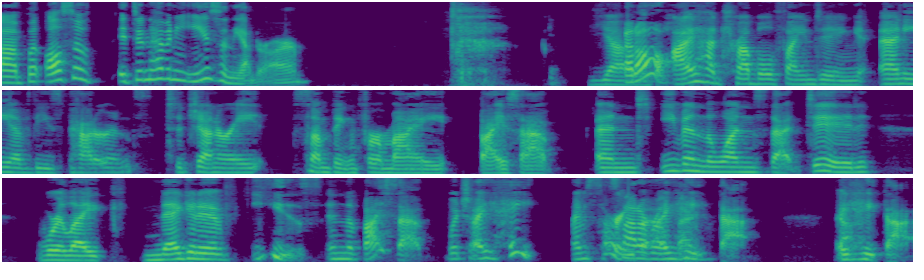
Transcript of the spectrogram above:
Um, but also, it didn't have any ease in the underarm. Yeah. At all. I had trouble finding any of these patterns to generate something for my bicep. And even the ones that did were like negative ease in the bicep, which I hate. I'm sorry, I hate that. Yeah. I hate that.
